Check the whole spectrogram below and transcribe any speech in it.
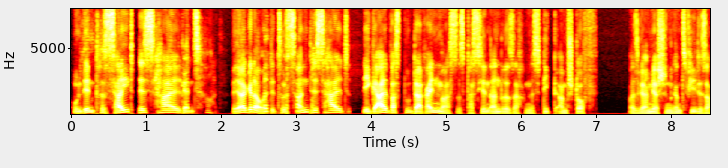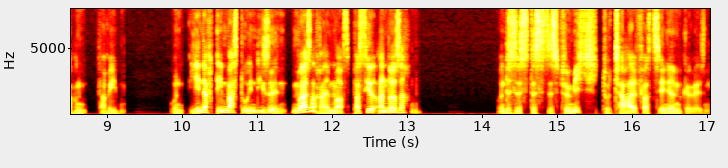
Und interessant ist halt. Ganz hart. Ja, genau. Und interessant ist halt, egal was du da reinmachst, es passieren andere Sachen. Es liegt am Stoff. Also wir haben ja schon ganz viele Sachen verrieben. Und je nachdem, was du in diese Mörser reinmachst, passieren andere Sachen. Und das ist, das ist für mich total faszinierend gewesen.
